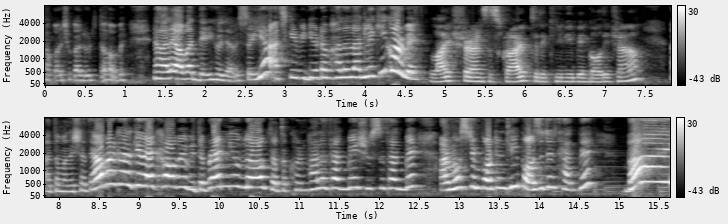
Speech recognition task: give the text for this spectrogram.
সকাল সকাল উঠতে হবে। নাহলে আবার দেরি হয়ে যাবে। সো ইয়া আজকের ভিডিওটা ভালো লাগলে কি করবে? Like share and subscribe to the Kiwi Bengali channel আর তোমাদের সাথে আবার কালকে দেখা হবে with a brand new blog ততক্ষণ ভালো থাকবে সুস্থ থাকবে আর মোস্ট ইম্পর্টেন্টলি পজিটিভ থাকবে। বাই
